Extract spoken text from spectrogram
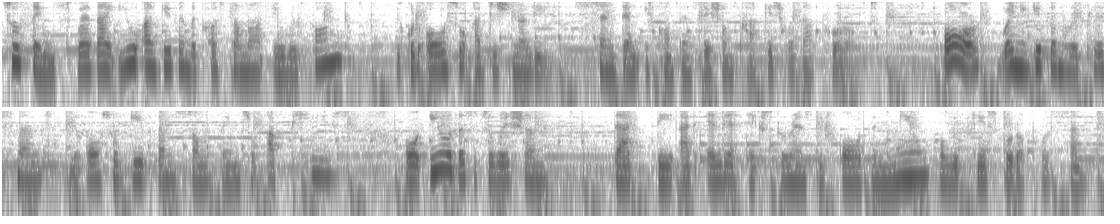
two things whether you are giving the customer a refund, you could also additionally send them a compensation package for that product. Or when you give them a replacement, you also give them something to appease or heal the situation that they had earlier experienced before the new or replaced product was sent.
